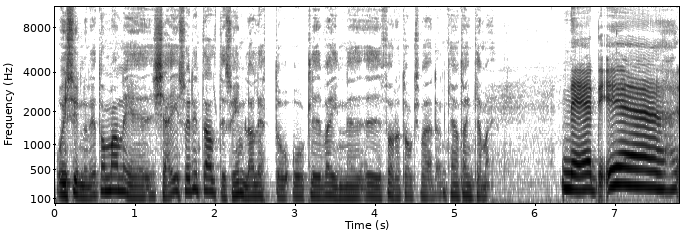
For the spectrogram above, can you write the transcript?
Och i synnerhet om man är tjej så är det inte alltid så himla lätt att, att kliva in i, i företagsvärlden kan jag tänka mig. Nej, det är,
